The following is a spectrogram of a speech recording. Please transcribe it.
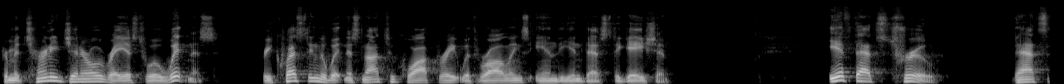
from Attorney General Reyes to a witness requesting the witness not to cooperate with Rawlings in the investigation. If that's true, that's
